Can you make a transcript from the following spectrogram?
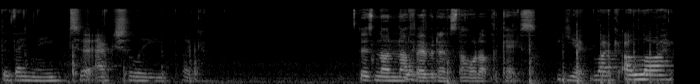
that they need to actually like There's not enough Like- evidence to hold up the case. yeah like I like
